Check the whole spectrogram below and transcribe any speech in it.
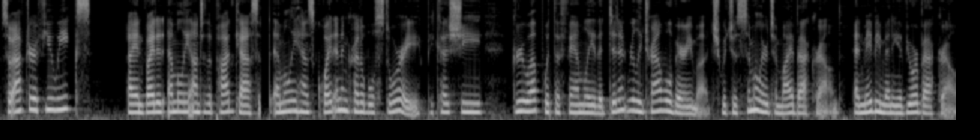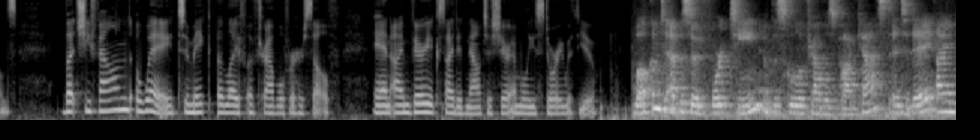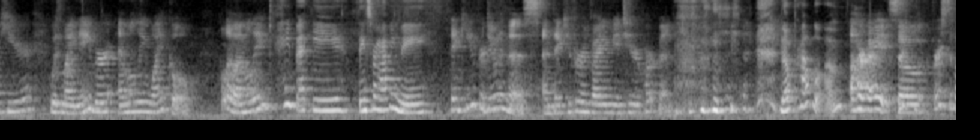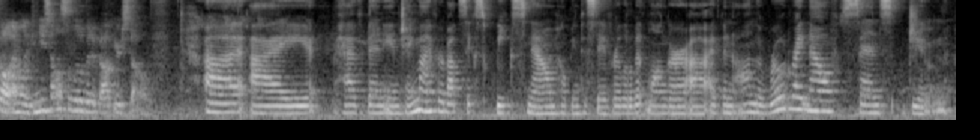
So, after a few weeks, I invited Emily onto the podcast. Emily has quite an incredible story because she grew up with a family that didn't really travel very much, which is similar to my background and maybe many of your backgrounds. But she found a way to make a life of travel for herself and I'm very excited now to share Emily's story with you. Welcome to episode 14 of the School of Travels podcast, and today I am here with my neighbor, Emily Weichel. Hello, Emily. Hey, Becky. Thanks for having me. Thank you for doing this, and thank you for inviting me into your apartment. no problem. All right, so first of all, Emily, can you tell us a little bit about yourself? Uh, I have been in Chiang Mai for about six weeks now. I'm hoping to stay for a little bit longer. Uh, I've been on the road right now since June.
